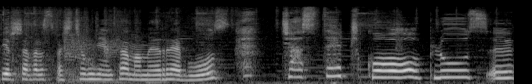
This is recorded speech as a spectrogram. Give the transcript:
pierwsza warstwa ściągnięta. Mamy rebus. Ciasteczko plus y,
